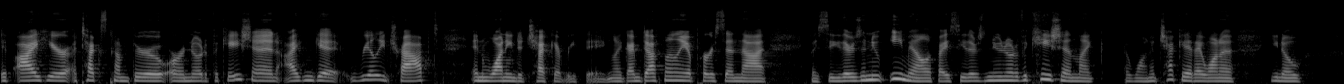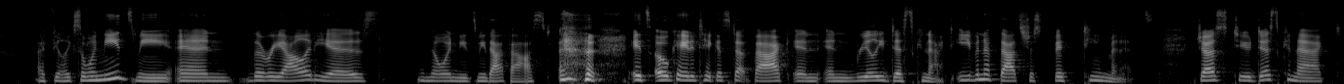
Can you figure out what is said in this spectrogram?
if I hear a text come through or a notification, I can get really trapped in wanting to check everything. Like, I'm definitely a person that if I see there's a new email, if I see there's a new notification, like I want to check it. I want to, you know, I feel like someone needs me. And the reality is, no one needs me that fast. it's okay to take a step back and and really disconnect, even if that's just 15 minutes. Just to disconnect,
